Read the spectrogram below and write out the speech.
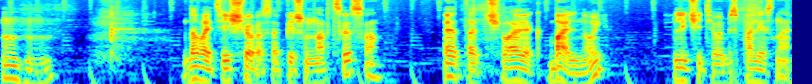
Угу. Давайте еще раз опишем нарцисса этот человек больной, лечить его бесполезно,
